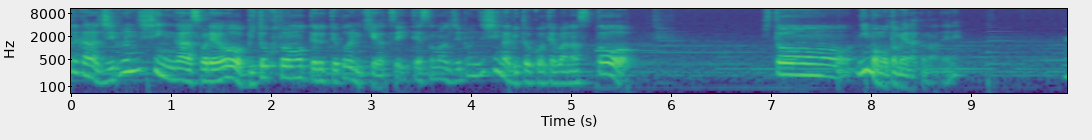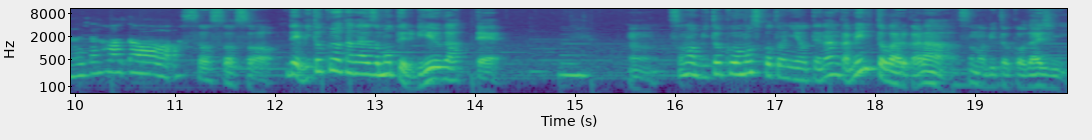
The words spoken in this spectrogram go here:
だから自分自身がそれを美徳と思ってるっていうことに気がついてその自分自身が美徳を手放すと人にも求めなくなるんだよね。なるほど。そうそうそう。で美徳は必ず持ってる理由があって、うん、うん、その美徳を持つことによって何かメリットがあるからその美徳を大事に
